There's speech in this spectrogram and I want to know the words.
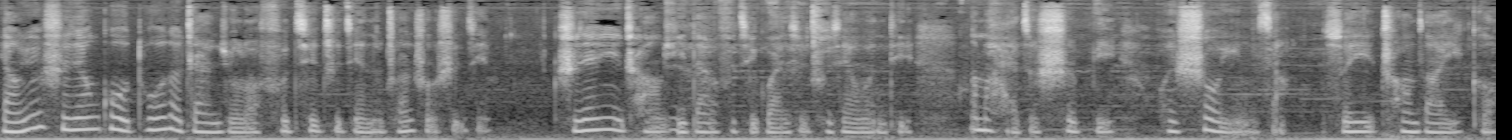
养育时间过多的占据了夫妻之间的专属时间，时间一长，一旦夫妻关系出现问题，那么孩子势必会受影响。所以，创造一个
